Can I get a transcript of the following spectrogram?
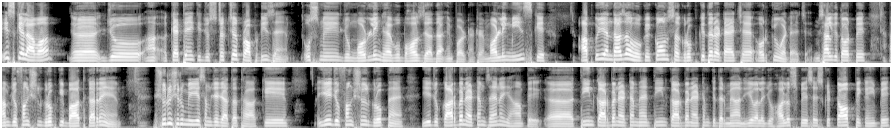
इसके अलावा जो कहते हैं कि जो स्ट्रक्चर प्रॉपर्टीज़ हैं, उसमें जो मॉडलिंग है वो बहुत ज़्यादा इंपॉर्टेंट है। मॉडलिंग मीन्स के आपको ये अंदाज़ा हो कि कौन सा ग्रुप किधर अटैच है और क्यों अटैच है। मिसाल के तौर पे हम जो फंक्शनल ग्रुप की बात कर रहे हैं शुरू शुरू में ये समझा जाता था कि ये जो फंक्शनल ग्रुप हैं, ये जो कार्बन एटम्स हैं ना यहाँ पे तीन कार्बन एटम हैं, तीन कार्बन एटम के दरमियान ये वाला जो हॉलो स्पेस है, इसके टॉप पे कहीं पे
